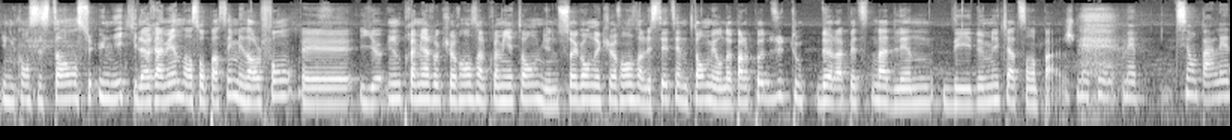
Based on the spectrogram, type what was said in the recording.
une consistance unique qui le ramène dans son passé, mais dans le fond, euh, il y a une première occurrence dans le premier tome, il y a une seconde occurrence dans le septième tome, mais on ne parle pas du tout de la petite Madeleine des 2400 pages. Mais, pour- mais si on parlait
